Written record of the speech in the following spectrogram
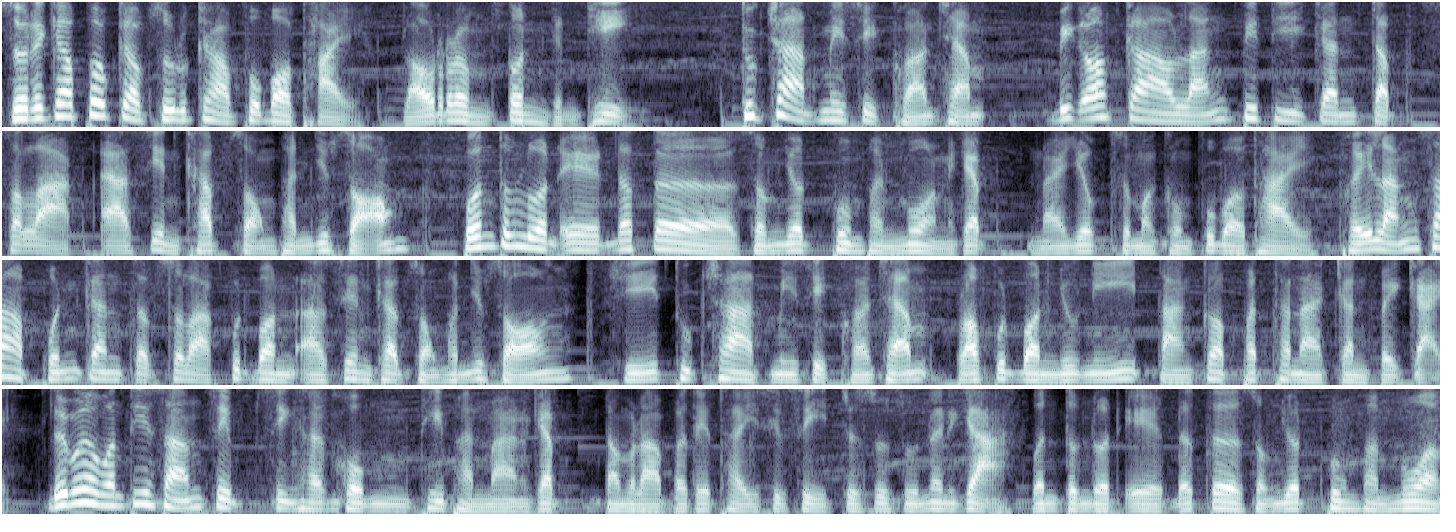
สวัสดีครับพบกับสุรข่าวฟุตบอลไทย เราเริ่มต้นกันที่ ทุกชาติมีสิทธิ์คว้าแชมป์บิ๊กออสกล่าวหลังพิธีการจับสลากอาเซียนคัพ 2022พลตำรวจเอกดรสมยศภูมิพันธ์ม่วงนะครับนายกสมาคมฟุตบอลไทย เผยหลังทราบผลการจับสลากฟุตบอลอาเซียนคัพ 2022 ชี้ทุกชาติมีสิทธิ์คว้าแชมป์เพราะฟุตบอลยุคนี้ต่างก็พัฒนากันไปไกลโดยเมื่อวันที่ 30 สิงหาคมที่ผ่านมานครับตามเวลาประเทศไทย 14.00นาฬิกาบนตำรวจเอกดรสมยศพุ่มพันธ์ม่วง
